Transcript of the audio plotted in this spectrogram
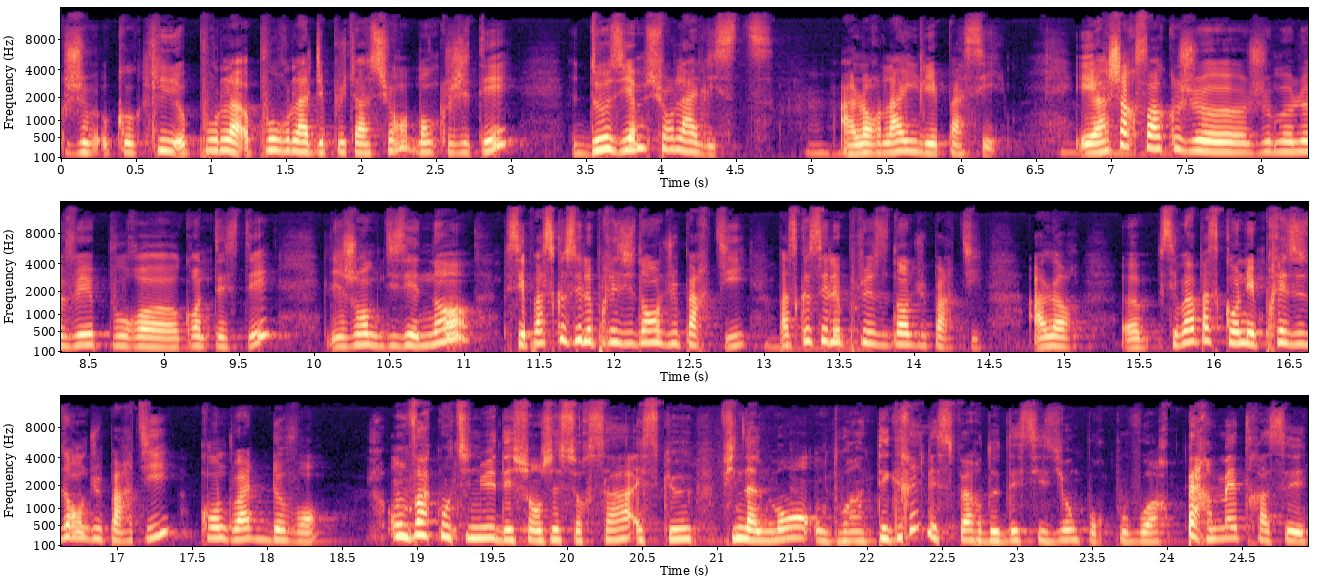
je, pour, la, pour la députation, donc j'étais deuxième sur la liste. Mhm. Alors là, il est passé. Et à chaque fois que je, me levais pour euh, contester, les gens me disaient non, c'est parce que c'est le président du parti, parce que c'est le président du parti. Alors, euh, c'est pas parce qu'on est président du parti qu'on doit être devant. On va continuer d'échanger sur ça. Est-ce que finalement, on doit intégrer les sphères de décision pour pouvoir permettre à ces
